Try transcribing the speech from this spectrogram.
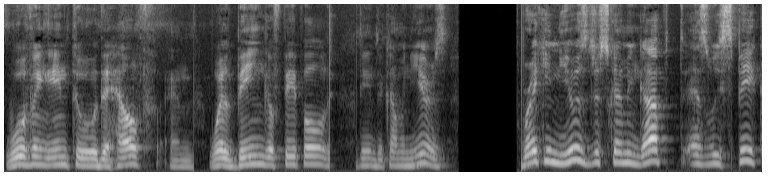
moving into the health and well-being of people in the coming years. Breaking news just coming up as we speak.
